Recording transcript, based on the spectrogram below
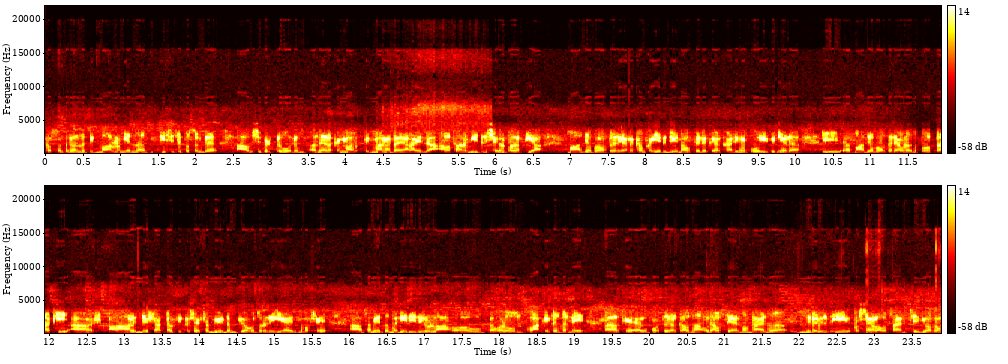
പ്രശ്നത്തിൽ നിന്ന് പിന്മാറണം എന്ന് ഡി സി സി പ്രസിഡന്റ് ആവശ്യപ്പെട്ടു പോലും നേതാക്കന്മാർ പിന്മാറാൻ തയ്യാറായില്ല. അവസാനം ഈ ദൃശ്യങ്ങൾ പകർത്തിയ മാധ്യമപ്രവർത്തകരെ അടക്കം കൈകാര്യം ചെയ്യുന്ന അവസ്ഥയിലേക്ക് കാര്യങ്ങൾ പോയി. പിന്നീട് ഈ മാധ്യമപ്രവർത്തകരെ അവിടെ നിന്ന് പുറത്താക്കി ആ ആളിന്റെ ഷട്ടർ ഇട്ട വീണ്ടും യോഗം തുടരുകയായിരുന്നു. പക്ഷേ ആ സമയത്തും വലിയ രീതിയിലുള്ള ബഹളവും വാക്കേറ്റവും തന്നെ പുറത്തു കേൾക്കാവുന്ന ഒരു അവസ്ഥയായിരുന്നു ഉണ്ടായിരുന്നത്. നിലവിൽ ഈ പ്രശ്നങ്ങൾ അവസാനിച്ച് യോഗം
